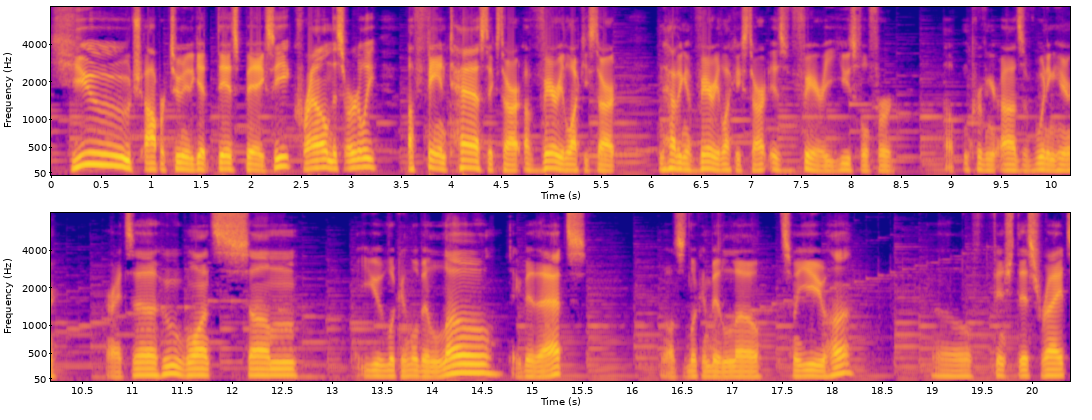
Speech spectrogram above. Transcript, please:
Huge opportunity to get this big. See, crown this early, a fantastic start, a very lucky start. And having a very lucky start is very useful for improving your odds of winning here. All right, so who wants some? You looking a little bit low? Take a bit of that. Well, it's looking a bit low. Some of you, huh? I'll finish this right.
